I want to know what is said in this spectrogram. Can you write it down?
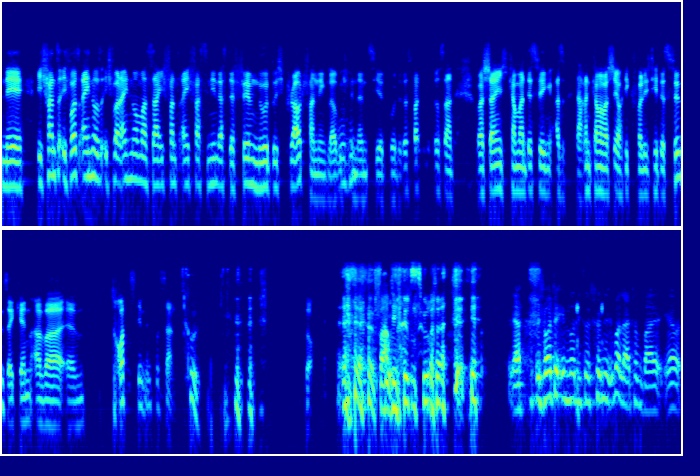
nee, ich fand's, ich wollte eigentlich nur, ich wollte eigentlich nur mal sagen, ich fand es eigentlich faszinierend, dass der Film nur durch Crowdfunding, glaube ich, Mhm. finanziert wurde. Das fand ich interessant. Wahrscheinlich kann man deswegen, also daran kann man wahrscheinlich auch die Qualität des Films erkennen, aber ähm, trotzdem interessant. Fabi, willst du, oder? Ja, ich wollte eben nur diese schöne Überleitung, weil er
